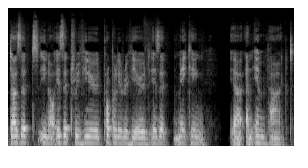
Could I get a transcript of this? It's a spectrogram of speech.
Does it, you know, is it reviewed properly reviewed? Is it making uh, an impact?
